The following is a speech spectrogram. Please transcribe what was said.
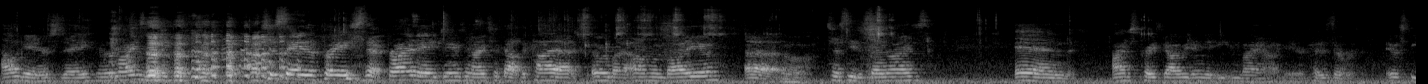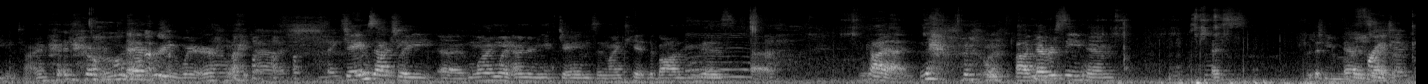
alligators today. It reminds me to say the praise that Friday James and I took out the kayaks over by Armand Bayou uh, to see the sunrise. And I just praise God we didn't get eaten by an alligator because there were, it was feeding time and they were everywhere. Oh my gosh. Thanks James actually, uh, one went underneath James and like hit the bottom of his uh, kayak. I've never seen him as, as Frantic.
